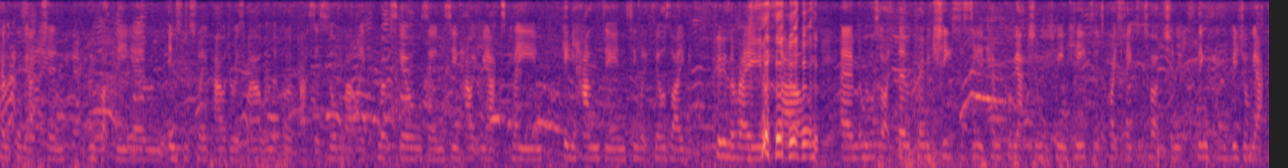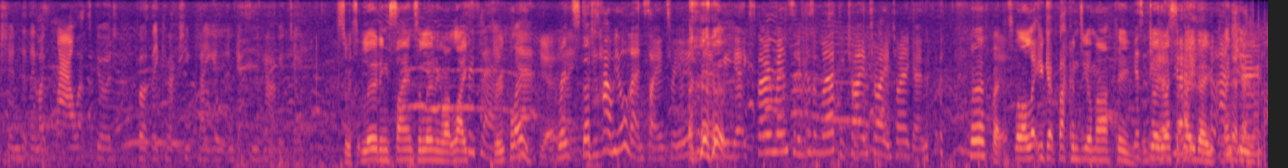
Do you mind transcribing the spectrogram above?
chemical reaction, and we've got the um, instant snow powder as well, and the colour pasta. So it's all about like motor skills and seeing how it reacts, playing, getting your hands in, seeing what it feels like, feeling the rain as well. Um, and we've also got like thermochromic sheets to see the chemical reaction between heat, and it's quite safe to touch, and it's things that have a visual reaction that they're like, wow, that's good, but they can actually play and, and get something out of it too. So it's learning science and learning about life Through play. through play. Yeah, Yeah. Great play. stuff. Which is how we all learn science, really, isn't it? we uh, experiment, and if it doesn't work, we try and try and try again. Perfect. Well, I'll let you get back under your marquee. Yes, Enjoy the please. rest of play day. Thank you. you.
